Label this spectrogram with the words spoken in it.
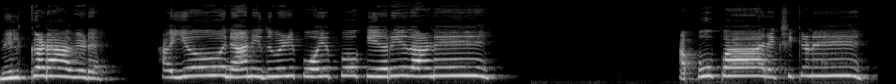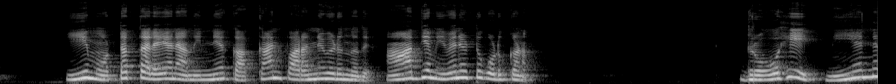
നിൽക്കടാ അവിടെ. അയ്യോ ഞാൻ ഇതുവഴി പോയപ്പോ കേറിയതാണ്. അപ്പൂപ്പാ രക്ഷിക്കണേ. ഈ മൊട്ടത്തലയനാ നിന്നെ കക്കാൻ പറഞ്ഞു വിടുന്നത്. ആദ്യം ഇവനിട്ട് കൊടുക്കണം. ദ്രോഹി നീ എന്നെ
